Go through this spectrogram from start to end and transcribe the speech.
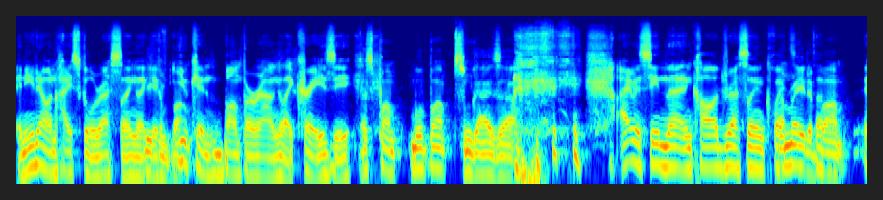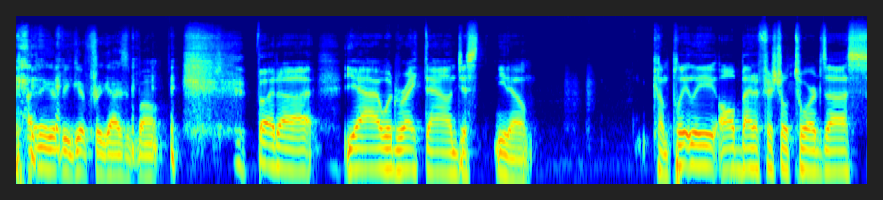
And you know, in high school wrestling, like You if can bump. you can bump around like crazy. Let's bump. We'll bump some guys up. I haven't seen that in college wrestling. Quite I'm ready to time. bump. I think it'd be good for guys to bump. But uh, yeah, I would write down just you know completely all beneficial towards us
